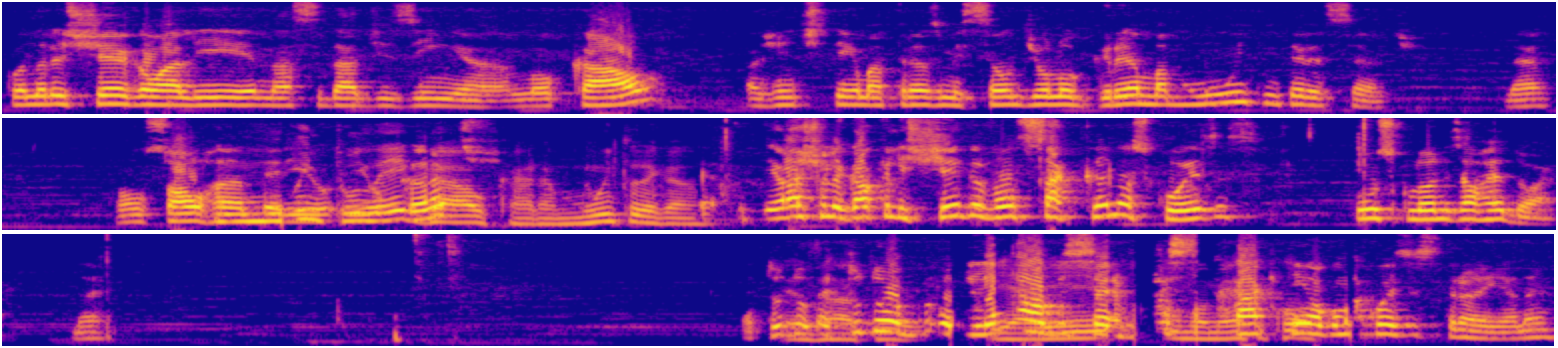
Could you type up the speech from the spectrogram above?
Quando eles chegam ali na cidadezinha local, a gente tem uma transmissão de holograma muito interessante, né? Vão só o Hunter muito e o, e o legal, cara, muito legal. Eu acho legal que eles chegam e vão sacando as coisas com os clones ao redor, né? É tudo, é tudo olhar, aí, observar e sacar que tem alguma coisa estranha, né?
